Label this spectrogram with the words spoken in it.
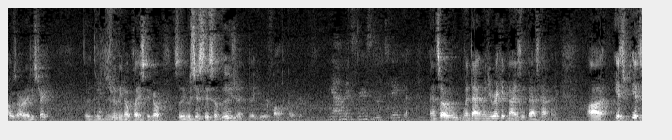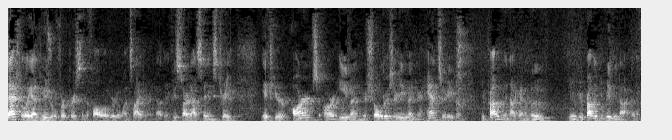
I was already straight. There, there's really no place to go." So it was just this illusion that you were falling over. Yeah, I'm experiencing it today. Yeah. And so when that when you recognize that that's happening, uh, it's it's actually unusual for a person to fall over to one side or another. If you start out sitting straight, if your arms are even, your shoulders are even, your hands are even, you're probably not going to move. You're, you're probably really not going to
